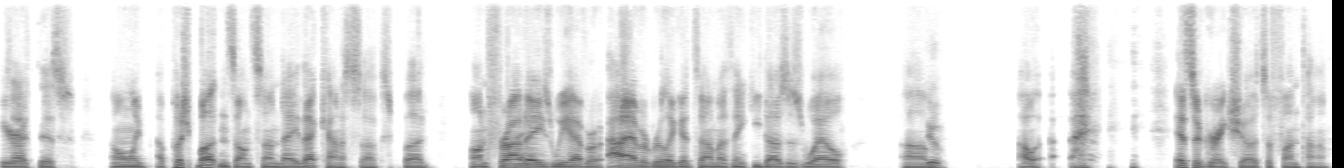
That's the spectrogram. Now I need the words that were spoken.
here So- at this. I only I push buttons on Sunday. That kind of sucks. But on Fridays we have a I have a really good time. I think he does as well. Um, Do. I, it's a great show. It's a fun time.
